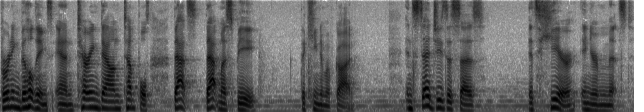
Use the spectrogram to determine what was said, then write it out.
burning buildings and tearing down temples. That's, that must be the kingdom of God. Instead, Jesus says, it's here in your midst.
